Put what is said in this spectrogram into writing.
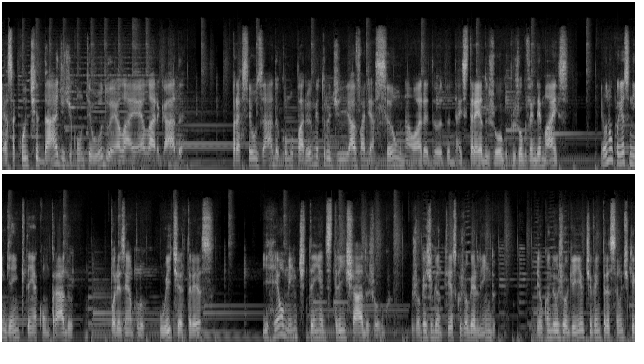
essa quantidade de conteúdo ela é largada para ser usada como parâmetro de avaliação na hora do, do, da estreia do jogo para o jogo vender mais. Eu não conheço ninguém que tenha comprado, por exemplo, Witcher 3 e realmente tenha destrinchado o jogo. O jogo é gigantesco, o jogo é lindo. Eu, quando eu joguei, eu tive a impressão de que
